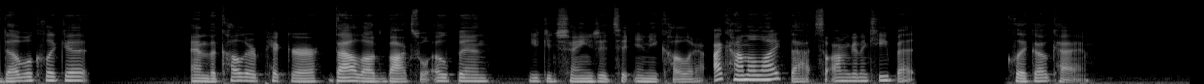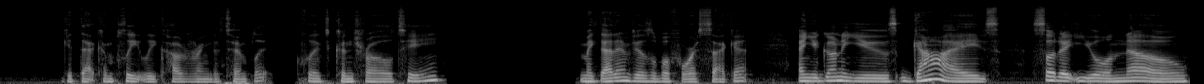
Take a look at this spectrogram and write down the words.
double click it, and the color picker dialog box will open. You can change it to any color. I kind of like that, so I'm going to keep it. Click OK. Get that completely covering the template. Click Control T make that invisible for a second, and you're going to use guides so that you'll know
